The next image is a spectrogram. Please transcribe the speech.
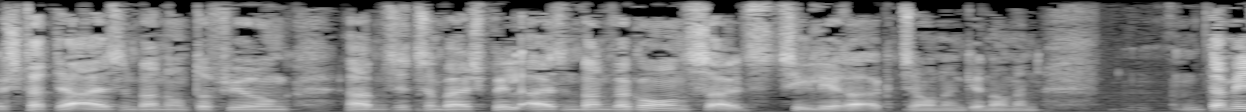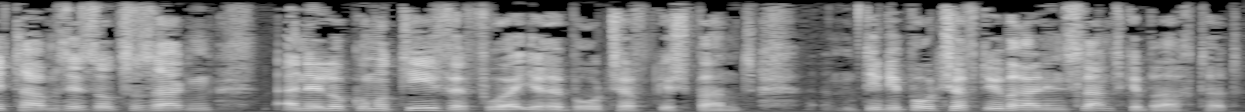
Statt der Eisenbahnunterführung haben sie zum Beispiel Eisenbahnwaggons als Ziel ihrer Aktionen genommen. Damit haben sie sozusagen eine Lokomotive vor ihre Botschaft gespannt, die die Botschaft überall ins Land gebracht hat.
